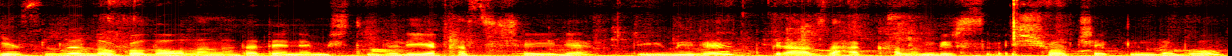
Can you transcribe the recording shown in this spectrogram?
yazılı logolu olanı da denemiştim. Böyle yakası şeyli, düğmeli. Biraz daha kalın bir short şeklinde bu.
